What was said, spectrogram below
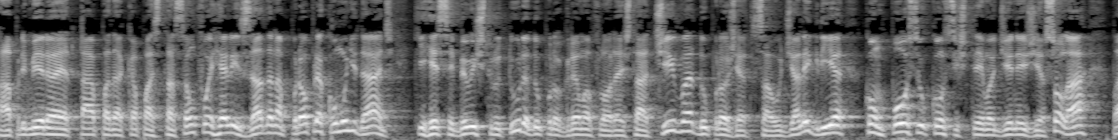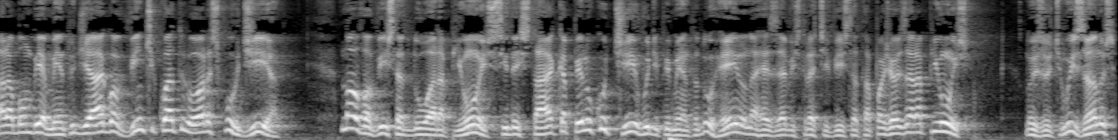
A primeira etapa da capacitação foi realizada na própria comunidade, que recebeu estrutura do programa Floresta Ativa do projeto Saúde e Alegria, composto com sistema de energia solar para bombeamento de água 24 horas por dia. Nova Vista do Arapiuns se destaca pelo cultivo de pimenta do reino na reserva extrativista Tapajós Arapiuns. Nos últimos anos,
